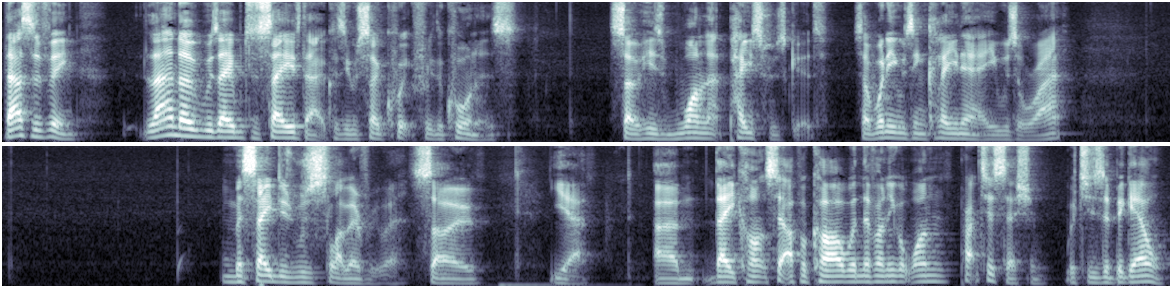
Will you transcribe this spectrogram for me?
That's the thing. Lando was able to save that because he was so quick through the corners. So his one lap pace was good. So when he was in clean air, he was all right. Mercedes was slow everywhere. So yeah, um, they can't set up a car when they've only got one practice session, which is a big L.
